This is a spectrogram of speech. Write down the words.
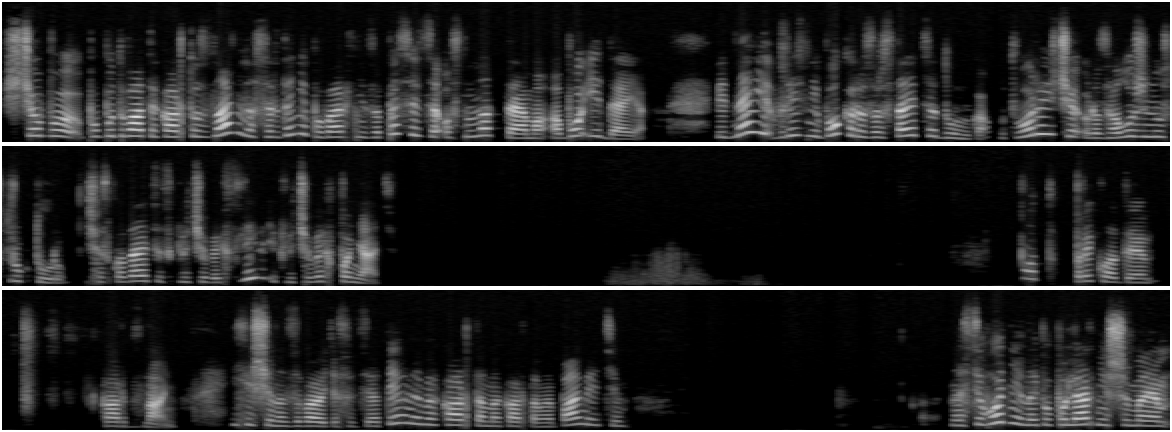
Щоб побудувати карту знань, на середині поверхні записується основна тема або ідея. Від неї в різні боки розростається думка, утворюючи розгалужену структуру, що складається з ключових слів і ключових понять. От приклади карт знань. Їх ще називають асоціативними картами, картами пам'яті. На сьогодні найпопулярнішими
